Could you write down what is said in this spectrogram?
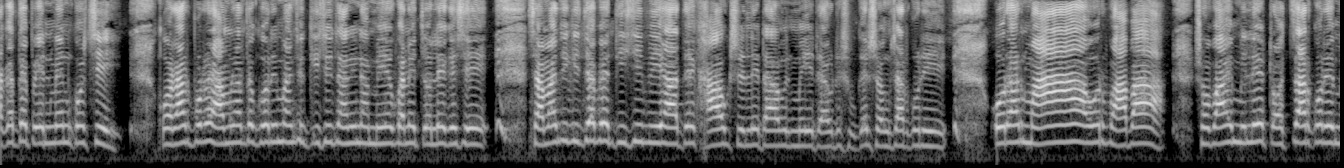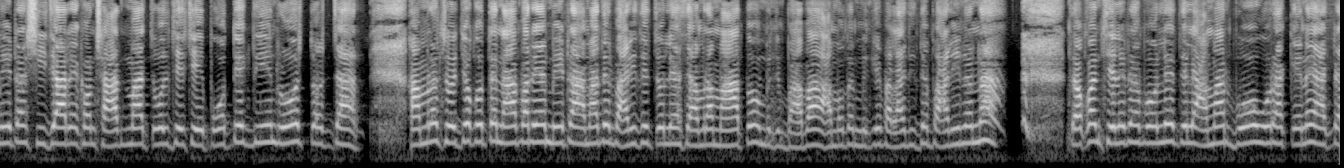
আগাতে পেনমেন্ট করছে। করার পরে আমরা তো গরিব মানুষ কিছু জানি না মেয়ে ওখানে চলে গেছে। সামাজিক হিসাবে দিছি বিয়াতে খাওক ছেলেটা মেয়েটা ওটা সুখের সংসার করে। ওর আর মা ওর বাবা সবাই মিলে টর্চার করে মেয়েটা সিজার। এখন সাত মাস চলছে সে প্রত্যেক দিন রোজ টর্চার। আমরা সহ্য করতে না পারে মেয়েটা আমাদের বাড়িতে চলে আসে। আমরা মা তো বাবা আমরা তো মেয়েকে ফেলা দিতে পারি না না। তখন ছেলেটা বললে, তাহলে আমার বউ ওরা কেনে একটা,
